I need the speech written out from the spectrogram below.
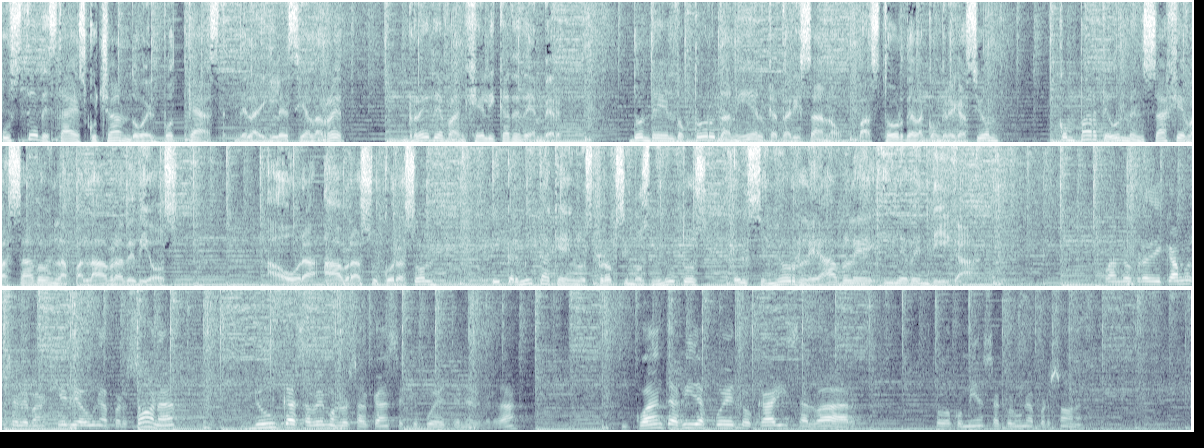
Usted está escuchando el podcast de la Iglesia La Red, Red Evangélica de Denver, donde el doctor Daniel Catarizano, pastor de la congregación, comparte un mensaje basado en la palabra de Dios. Ahora abra su corazón y permita que en los próximos minutos el Señor le hable y le bendiga. Cuando predicamos el Evangelio a una persona, nunca sabemos los alcances que puede tener, ¿verdad? Y cuántas vidas puede tocar y salvar, todo comienza con una persona.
